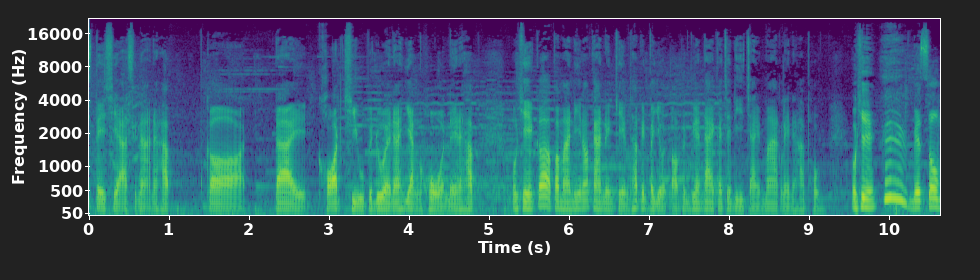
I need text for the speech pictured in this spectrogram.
s t a c i a a s i n a นะครับ ก็ได้คอร์สคิวไปด้วยนะ อย่างโหดเลยนะครับ โอเค ก็ประมาณนี้เนาะการเดินเกม ถ้าเป็นประโยชน์ต่อเพื่อนๆได้ก็จะดีใจมากเลยนะครับผมโอเคเม็ดส้ม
